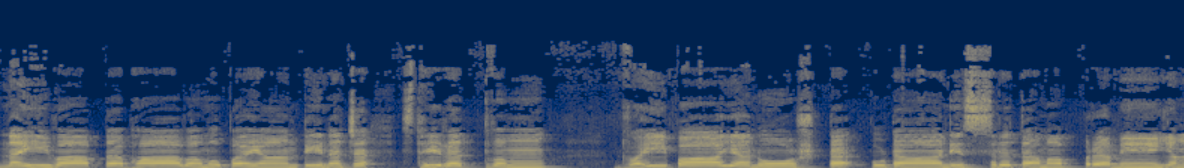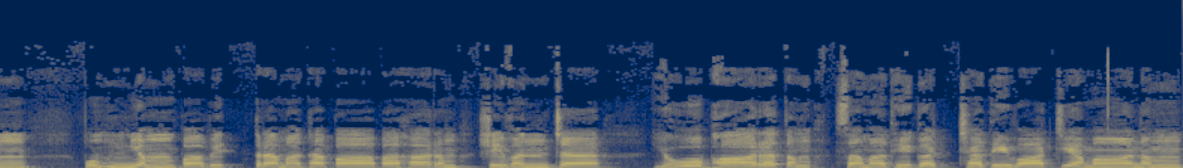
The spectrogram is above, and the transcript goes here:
नैवाप्तभावमुपयान्ति न च स्थिरत्वम् द्वैपायनोष्टपुटानिःसृतमप्रमेयम् पुण्यम् पवित्रमथ पापहरम् शिवम् च यो भारतम् समधिगच्छति वाच्यमानम्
